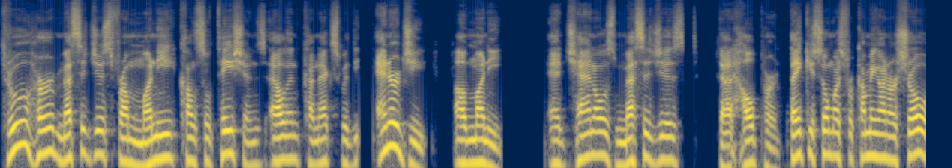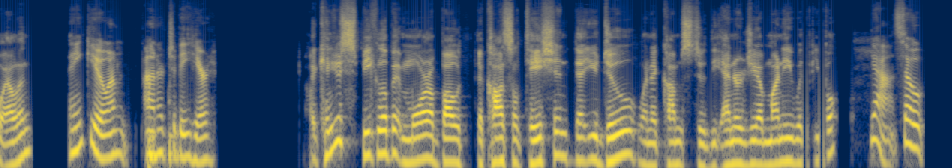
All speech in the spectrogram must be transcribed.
Through her messages from money consultations, Ellen connects with the energy of money and channels messages that help her. Thank you so much for coming on our show, Ellen. Thank you. I'm honored to be here. Uh, can you speak a little bit more about the consultation that you do when it comes to the energy of money with people? Yeah. So,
